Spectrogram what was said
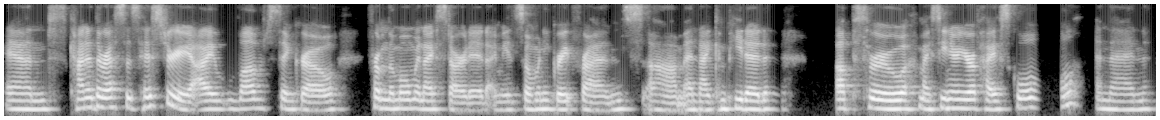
and kind of the rest is history. I loved synchro from the moment I started. I made so many great friends, um, and I competed up through my senior year of high school. And then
